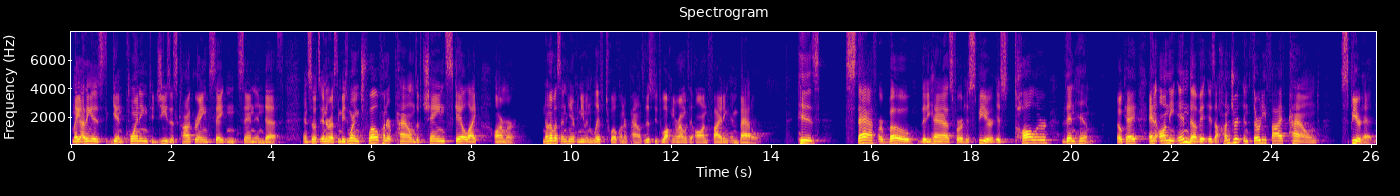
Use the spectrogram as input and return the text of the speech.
Like, I think it is, again, pointing to Jesus conquering Satan, sin, and death. And so it's interesting. But he's wearing 1,200 pounds of chain scale like armor. None of us in here can even lift 1,200 pounds. This dude's walking around with it on, fighting in battle. His staff or bow that he has for his spear is taller than him, okay? And on the end of it is a 135 pound spearhead.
